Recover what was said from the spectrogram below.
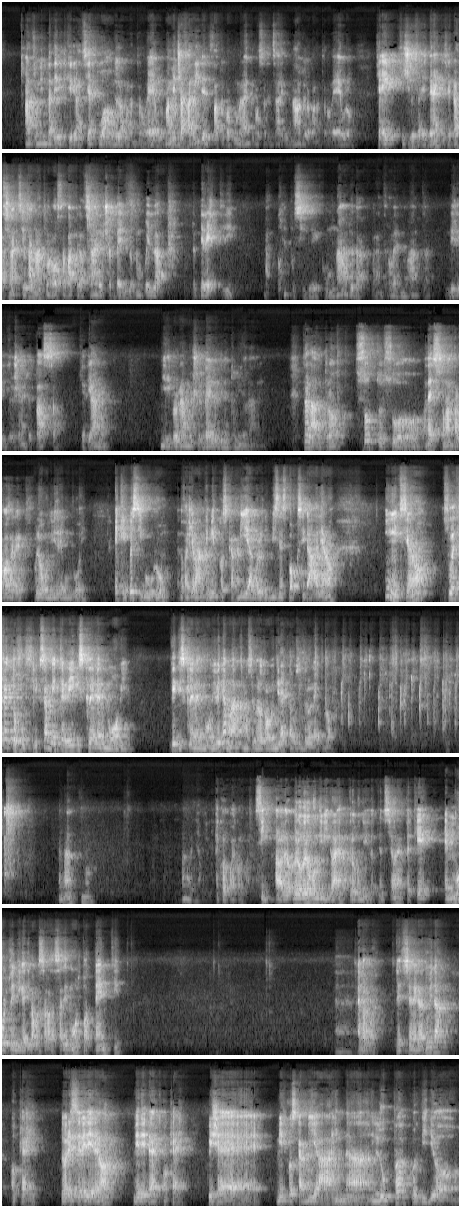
anzi sono diventate ricche grazie al tuo audio da 49 euro. Ma a me già fa ridere il fatto che qualcuno veramente possa pensare che un audio da 49 euro cioè, che ci pensate veramente se, se usate un attimo la vostra parte razionale del cervello, non quella dei rettili, ma com'è possibile che con un audio da 49,90 invece di 300 e passa, chiariamo, mi riprogrammo il cervello e divento milionario? Tra l'altro, sotto il suo... Adesso un'altra cosa che volevo condividere con voi è che questi guru, lo faceva anche Mirko Scabbia, quello di Business Box Italia, no? iniziano sull'effetto Fufflix a mettere dei disclaimer nuovi. Dei disclaimer nuovi. Vediamo un attimo se ve lo trovo in diretta così ve lo leggo. Un attimo. Ah, eccolo qua, eccolo qua. Sì, allora ve lo, ve lo, ve lo condivido, eh? ve lo condivido, attenzione, perché è molto indicativa questa cosa, state molto attenti. Eh, eccolo qua, lezione gratuita, ok dovreste vedere, no? Vedete? Ok. Qui c'è Mirko Scabbia in, uh, in loop col video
